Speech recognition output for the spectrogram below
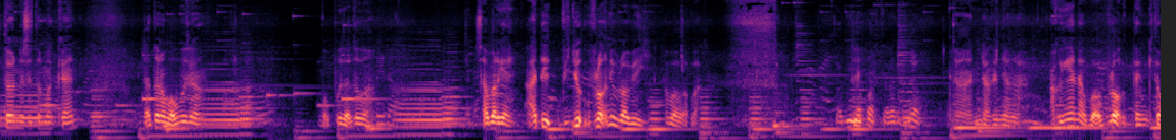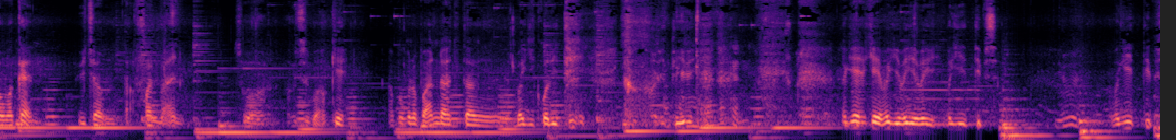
Kita orang dah settle makan. Tak tahu nak buat apa sekarang. Buat apa tak tahu lah Sabar kan Ada video vlog ni vlog lagi Sabar sabar Tadi lepas sekarang kenyang. Ha, ni dah kenyang lah. Aku ingat nak buat vlog time kita makan. Tapi macam tak fun kan. So aku just buat okay. Apa pendapat anda tentang bagi kualiti Kualiti ni? Okay okay bagi bagi bagi Bagi tips. Bagi tips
